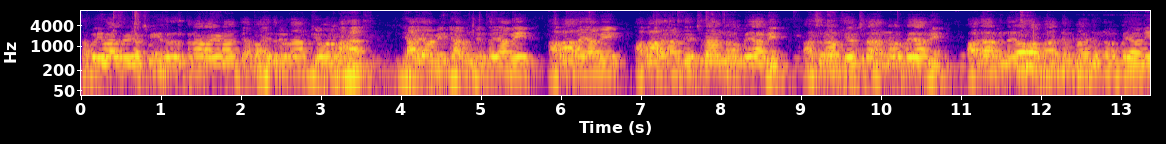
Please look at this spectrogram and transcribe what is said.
సపరివార శ్రీ లక్ష్మీ సరస్వతి నారాయణ జవాహితదేవతాభ్యో నమ. मण्डपदेवताभ्यो नमः आवाहयामि पीठदेवताभ्यो नमः आवाहयामि आवरणदेवताभ्यो नमः आवाहयामि स्थापयामि पूजयामि आवाहितदेवताभ्यो नमः सुमुहूर्तमस्तु सुप्रतिष्ठितमस्तु सपरिवार श्री लक्ष्मी सरस्वती देवताभ्यो नमः ध्यायामि ध्यानं चिन्तयामि आवाहयामि आवाहनार्थे अक्षतान् समर्पयामि आसनार्थे अक्षतान् समर्पयामि आधारबिन्दयोः पाद्यं पाद्यं समर्पयामि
